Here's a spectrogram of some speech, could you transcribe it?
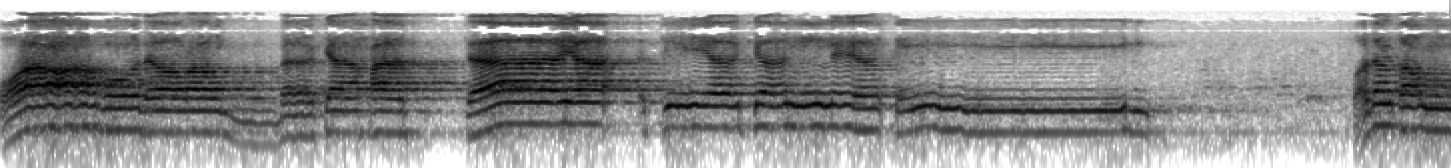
واعبد ربك حتى يأتيك اليقين. صدق الله.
